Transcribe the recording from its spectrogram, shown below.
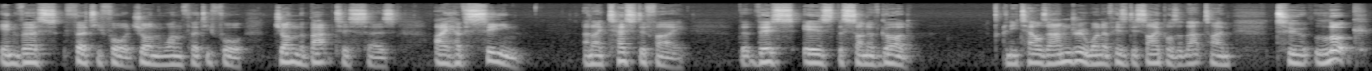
in verse 34, John 1:34, John the Baptist says, "I have seen and I testify that this is the Son of God." And he tells Andrew, one of his disciples at that time, to look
